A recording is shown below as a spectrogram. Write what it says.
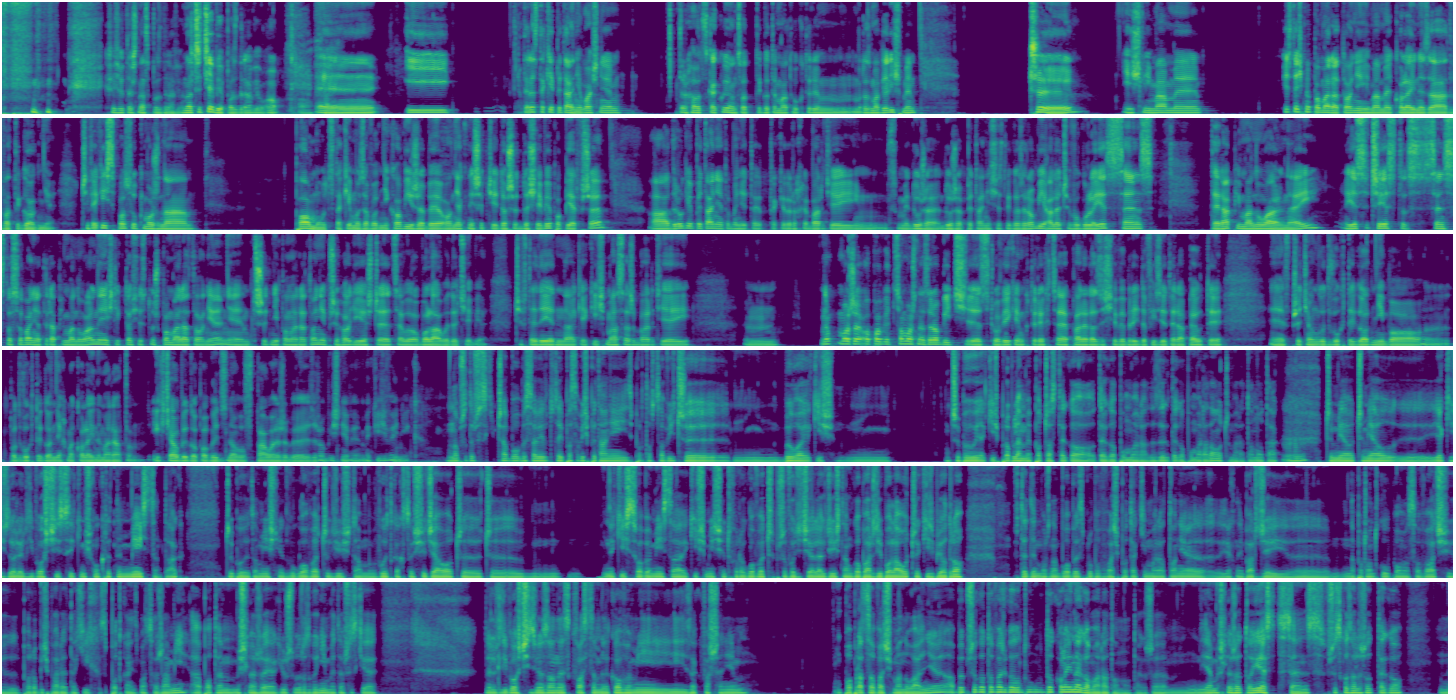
Krzysiu też nas pozdrawiał. Znaczy ciebie pozdrawiał. O. o e, I teraz takie pytanie, właśnie trochę odskakując od tego tematu, o którym rozmawialiśmy. Czy jeśli mamy jesteśmy po maratonie i mamy kolejny za dwa tygodnie. Czy w jakiś sposób można pomóc takiemu zawodnikowi, żeby on jak najszybciej doszedł do siebie, po pierwsze, a drugie pytanie to będzie te, takie trochę bardziej, w sumie duże, duże pytanie się z tego zrobi, ale czy w ogóle jest sens terapii manualnej? Jest, czy jest sens stosowania terapii manualnej, jeśli ktoś jest tuż po maratonie, nie wiem, trzy dni po maratonie, przychodzi jeszcze cały obolały do ciebie? Czy wtedy jednak jakiś masaż bardziej no, może opowiedz, co można zrobić e, z człowiekiem, który chce parę razy się wybrać do fizjoterapeuty e, w przeciągu dwóch tygodni, bo e, po dwóch tygodniach ma kolejny maraton i chciałby go pobyć znowu w pałę, żeby zrobić, nie wiem, jakiś wynik. No przede wszystkim trzeba byłoby sobie tutaj postawić pytanie i sportowcowi, czy mm, było jakieś mm, czy były jakieś problemy podczas tego, tego, półmaratonu, tego półmaratonu czy maratonu, tak? Mhm. Czy, miał, czy miał y, jakieś dolegliwości z jakimś konkretnym miejscem, tak? Czy były to mięśnie dwugłowe, czy gdzieś tam w łydkach coś się działo, czy, czy mm, jakieś słabe miejsca, jakieś mięśnie czworogłowe, czy przywodziciele, gdzieś tam go bardziej bolało, czy jakieś biodro. Wtedy można byłoby spróbować po takim maratonie jak najbardziej y, na początku pomasować, y, porobić parę takich spotkań z masażami, a potem myślę, że jak już rozgonimy te wszystkie dolegliwości związane z kwasem mlekowym i zakwaszeniem, popracować manualnie, aby przygotować go do, kolejnego maratonu. Także ja myślę, że to jest sens. Wszystko zależy od tego, y,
